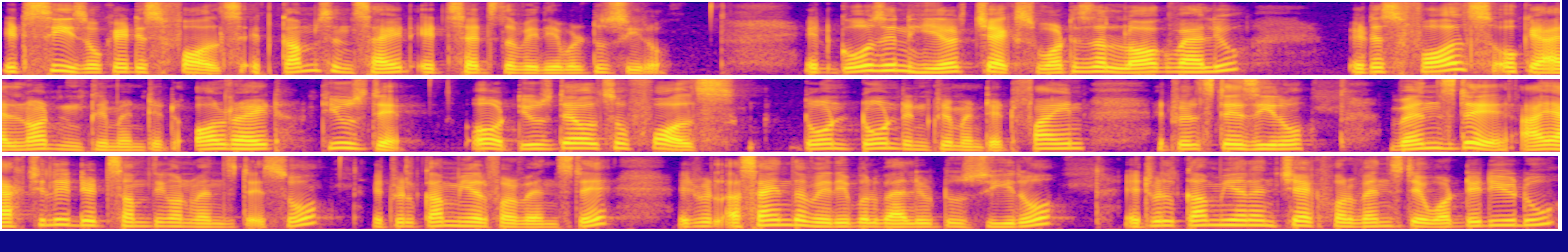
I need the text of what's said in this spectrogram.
it sees, okay, it is false. It comes inside, it sets the variable to zero. It goes in here, checks what is the log value. It is false. Okay, I'll not increment it. All right, Tuesday. Oh, Tuesday also false. Don't don't increment it. Fine, it will stay zero. Wednesday, I actually did something on Wednesday. So it will come here for Wednesday. It will assign the variable value to zero. It will come here and check for Wednesday. What did you do?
